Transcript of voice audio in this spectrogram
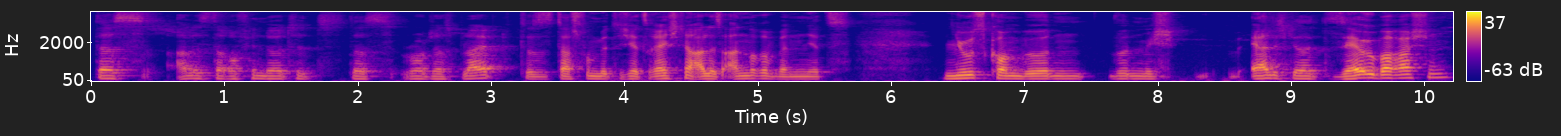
dass alles darauf hindeutet, dass Rogers bleibt. Das ist das, womit ich jetzt rechne. Alles andere, wenn jetzt News kommen würden, würden mich ehrlich gesagt sehr überraschen.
